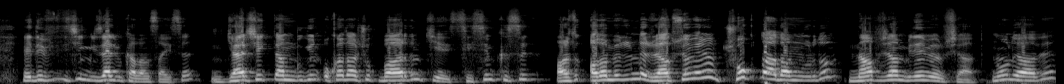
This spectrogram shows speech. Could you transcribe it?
Hedefimiz için güzel bir kalan sayısı. Gerçekten bugün o kadar çok bağırdım ki sesim kısık. Artık adam öldüğümde reaksiyon veremiyorum. Çok da adam vurdum. Ne yapacağımı bilemiyorum şu an. Ne oluyor abi?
